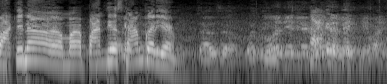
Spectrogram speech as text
બાકીના પાંચ દિવસ કામ કરીએ એમ ચાલશે પતિ. રોજ એટલે રોજ અલગ કહેવાય.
